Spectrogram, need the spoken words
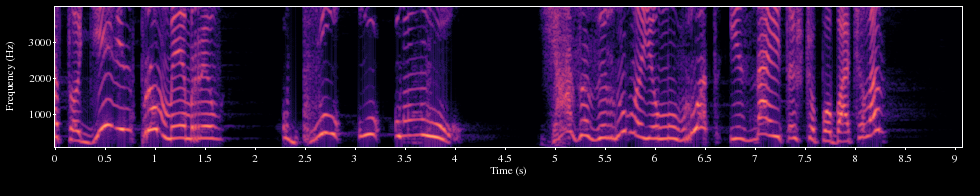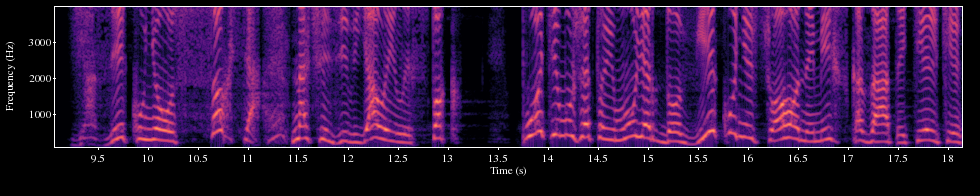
А тоді він промимрив «Бу-у-му». Я зазирнула йому в рот і знаєте, що побачила? Язик у нього ссохся, наче зів'ялий листок. Потім уже той муляр до віку нічого не міг сказати, тільки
